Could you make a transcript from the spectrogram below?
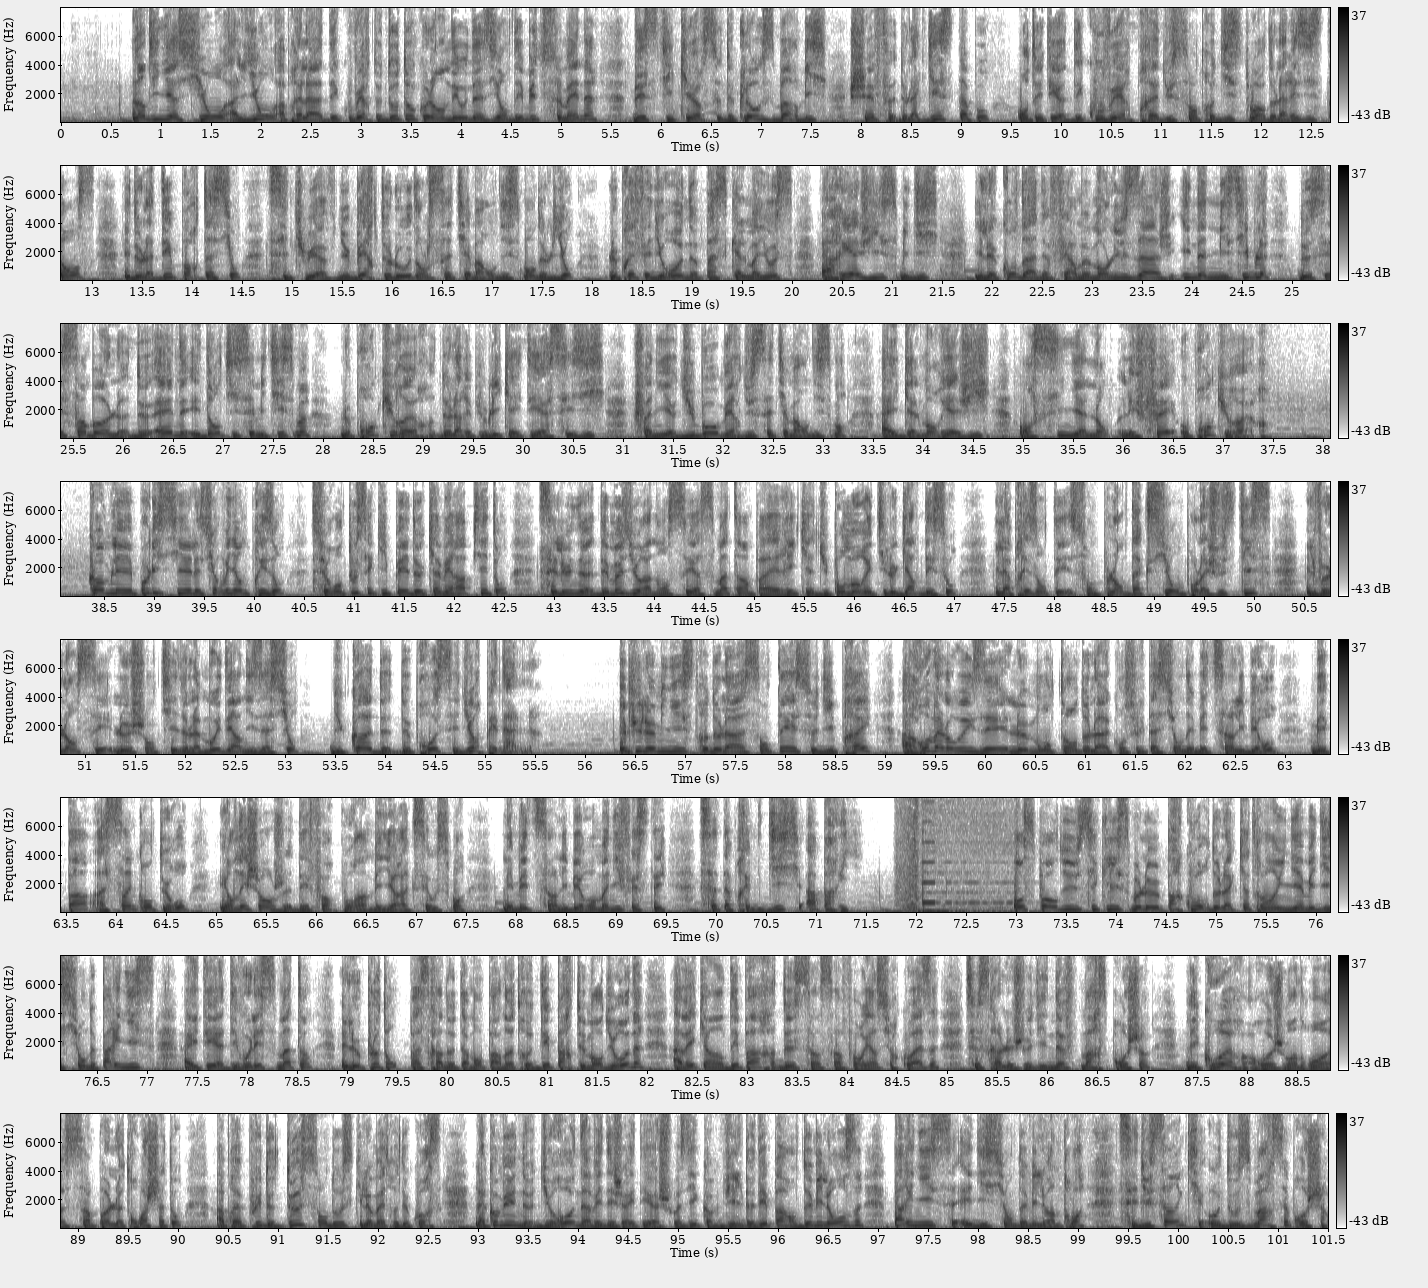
L'indignation à Lyon après la découverte d'autocollants néo-nazis en début de semaine. Des stickers de Klaus Barbie, chef de la Gestapo, ont été découverts près du centre d'histoire de la résistance et de la déportation situé avenue Berthelot dans le 7e arrondissement de Lyon. Le préfet du Rhône, Pascal Mayos, a réagi ce midi. Il condamne fermement l'usage inadmissible de ces symboles de haine et d'antisémitisme. Le procureur de la République a été saisi. Fanny Dubo, maire du 7e arrondissement, a également réagi en signalant les faits au procureur. Comme les policiers, les surveillants de prison seront tous équipés de caméras piétons. C'est l'une des mesures annoncées ce matin par Eric Dupont-Moretti, le garde des Sceaux. Il a présenté son plan d'action pour la justice. Il veut lancer le chantier de la modernisation du code de procédure pénale. Et puis le ministre de la Santé se dit prêt à revaloriser le montant de la consultation des médecins libéraux, mais pas à 50 euros. Et en échange d'efforts pour un meilleur accès aux soins, les médecins libéraux manifestaient cet après-midi à Paris. En sport du cyclisme, le parcours de la 81e édition de Paris-Nice a été dévoilé ce matin et le peloton passera notamment par notre département du Rhône avec un départ de Saint-Symphorien-sur-Coise. Ce sera le jeudi 9 mars prochain. Les coureurs rejoindront Saint-Paul-Trois-Châteaux après plus de 212 km de course. La commune du Rhône avait déjà été choisie comme ville de départ en 2011. Paris-Nice édition 2023, c'est du 5 au 12 mars prochain.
